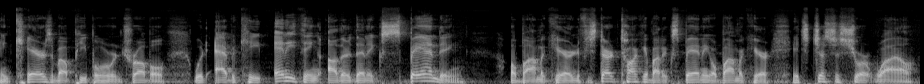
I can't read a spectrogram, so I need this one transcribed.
and cares about people who are in trouble, would advocate anything other than expanding Obamacare. And if you start talking about expanding Obamacare, it's just a short while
